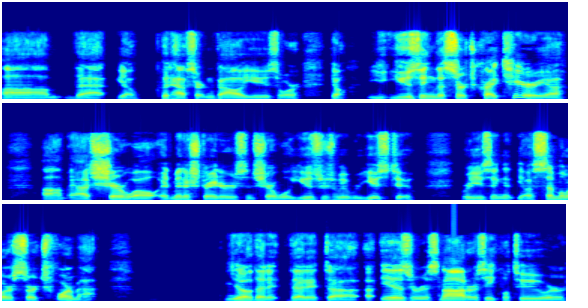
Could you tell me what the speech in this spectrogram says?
um, that you know could have certain values, or you know, using the search criteria um, as Cherwell administrators and Cherwell users we were used to. We're using you know a similar search format. You know that it that it uh, is or is not or is equal to or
